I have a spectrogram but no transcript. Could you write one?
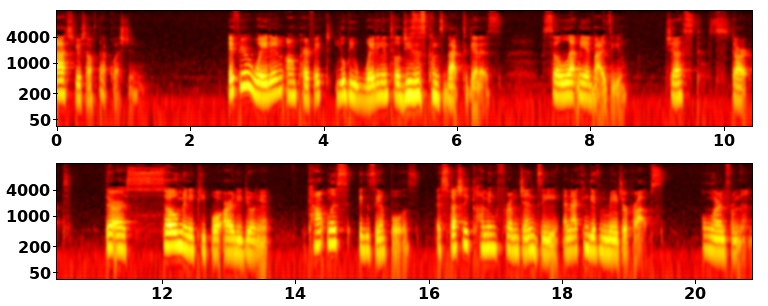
Ask yourself that question. If you're waiting on perfect, you'll be waiting until Jesus comes back to get us. So let me advise you just start. There are so many people already doing it, countless examples, especially coming from Gen Z, and I can give major props. Learn from them.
